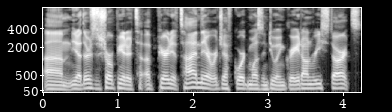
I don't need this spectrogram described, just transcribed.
um, you know there's a short period of t- a period of time there where jeff gordon wasn't doing great on restarts.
